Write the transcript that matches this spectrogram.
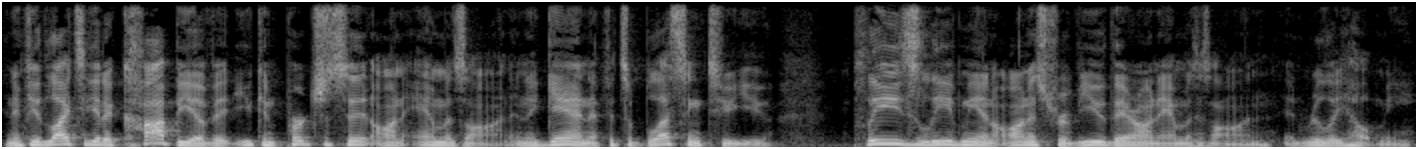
And if you'd like to get a copy of it, you can purchase it on Amazon. And again, if it's a blessing to you, please leave me an honest review there on Amazon. It really helped me.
